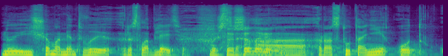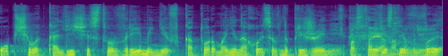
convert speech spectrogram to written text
Ну и еще момент, вы расслабляете мышцы. Совершенно верно. А растут они от общего количества времени, в котором они находятся в напряжении. Постоянно. Если вы,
